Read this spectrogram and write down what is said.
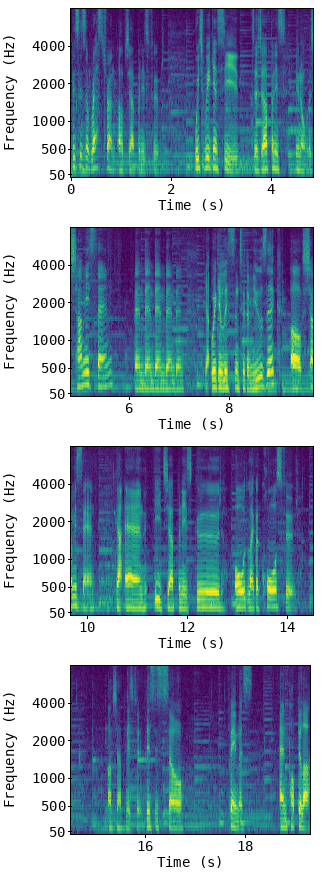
This is a restaurant of Japanese food, which we can see the Japanese, you know, the shamisen, ben ben ben ben ben. Yeah, we can listen to the music of shamisen. Yeah, and eat Japanese good, old like a course food of Japanese food. This is so famous and popular.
